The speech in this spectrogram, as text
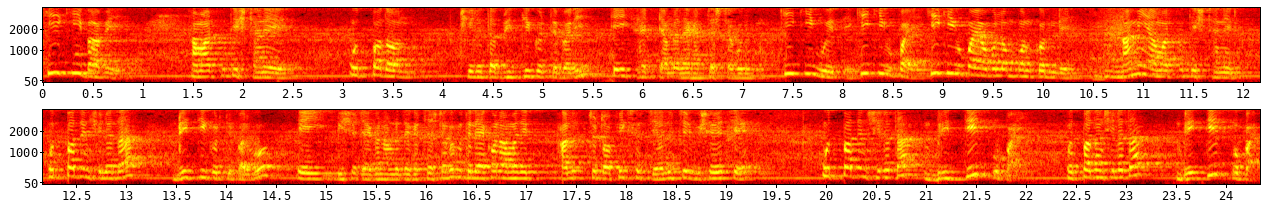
কী কীভাবে আমার প্রতিষ্ঠানে উৎপাদনশীলতা বৃদ্ধি করতে পারি, এই সাইডটা আমরা দেখার চেষ্টা করব। কি কি ওয়েতে কি কি উপায়ে, কি কি উপায় অবলম্বন করলে আমি আমার প্রতিষ্ঠানের উৎপাদনশীলতা বৃদ্ধি করতে পারব? এই বিষয়টা এখন আমরা দেখার চেষ্টা করব। তাহলে এখন আমাদের আলোচ্য টপিকস হচ্ছে, আলোচ্যের বিষয় হচ্ছে উৎপাদনশীলতা বৃদ্ধির উপায়। উৎপাদনশীলতা বৃদ্ধির উপায়।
